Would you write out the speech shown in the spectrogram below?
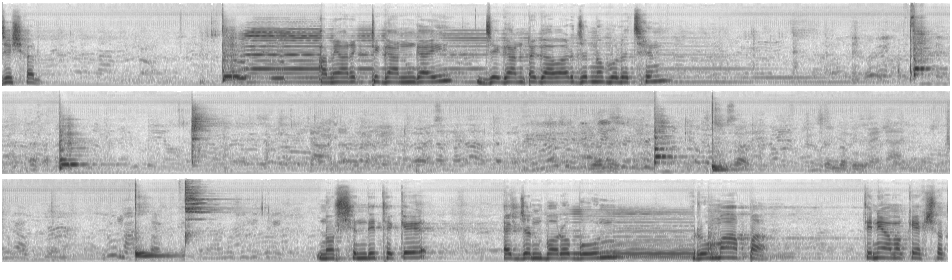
জি স্যার। আমি আরেকটি গান গাই, যে গানটা গাওয়ার জন্য বলেছেন। নরসিংদী থেকে একজন বড় বোন রুমা আপা, তিনি আমাকে একশত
